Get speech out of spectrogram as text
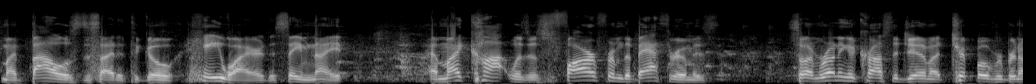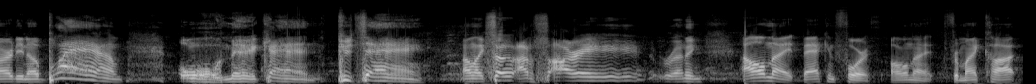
my bowels decided to go haywire the same night, and my cot was as far from the bathroom as. So I'm running across the gym. I trip over Bernardino. Blam! Oh, American, putain! I'm like, so I'm sorry. Running all night, back and forth, all night, from my cot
